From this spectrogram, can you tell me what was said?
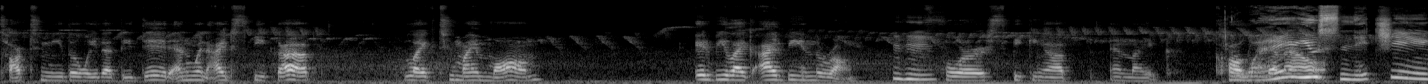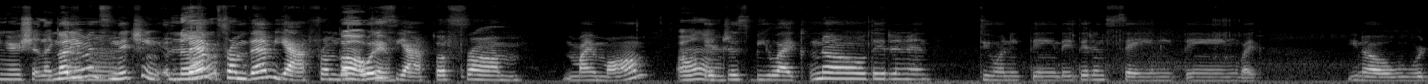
talk to me the way that they did and when i'd speak up like to my mom it'd be like i'd be in the wrong Mm-hmm. for speaking up and like calling Why them are you snitching or shit like not that? even huh? snitching No? them from them yeah from the Oh, boys okay. yeah but from my mom Oh. it'd just be like no they didn't do anything they didn't say anything like you know we were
